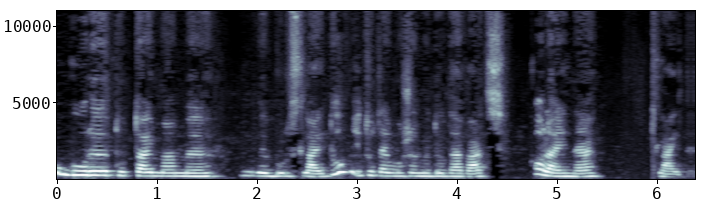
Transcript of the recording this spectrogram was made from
U góry tutaj mamy wybór slajdów i tutaj możemy dodawać kolejne slajdy.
